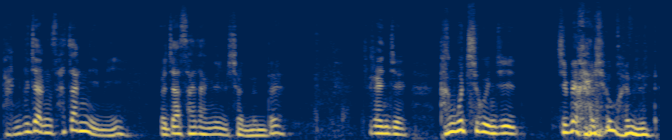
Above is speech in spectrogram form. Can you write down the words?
당구장 사장님이 여자 사장님이셨는데 제가 이제 당구 치고 이제 집에 가려고 했는데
